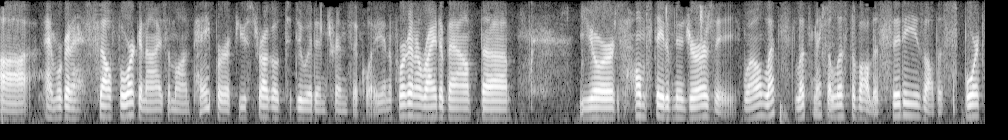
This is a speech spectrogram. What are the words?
uh, and we're going to self-organize them on paper if you struggle to do it intrinsically. And if we're going to write about uh, your home state of New Jersey, well, let's let's make a list of all the cities, all the sports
